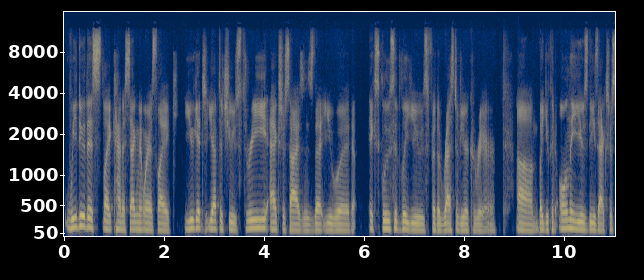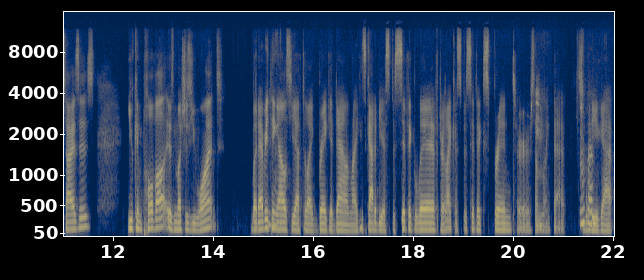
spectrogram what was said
We do this like kind of segment where it's like you get to, you have to choose three exercises that you would exclusively use for the rest of your career, um, but you could only use these exercises. You can pull vault as much as you want, but everything Mhm. else you have to like break it down. Like it's got to be a specific lift or like a specific sprint or something like that. So what do you got?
